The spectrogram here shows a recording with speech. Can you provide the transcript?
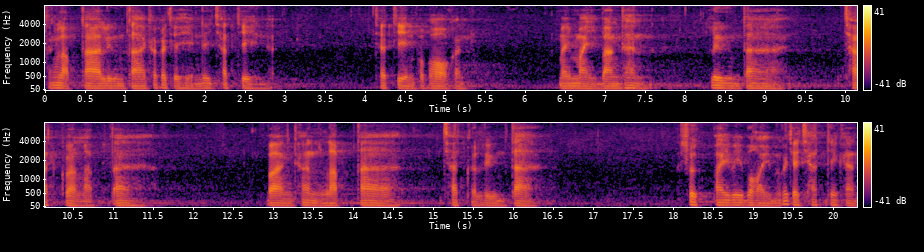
ทั้งหลับตาลืมตาเขาก็จะเห็นได้ชัดเจน ชัดเจนพอๆกัน ใหม่ ๆ บางท่าน ลืมตา ชัดกว่าหลับตา บางท่านหลับตา ชัดกว่าลืมตา ฝึกไปบ่อยๆมันก็จะชัดด้วยกัน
